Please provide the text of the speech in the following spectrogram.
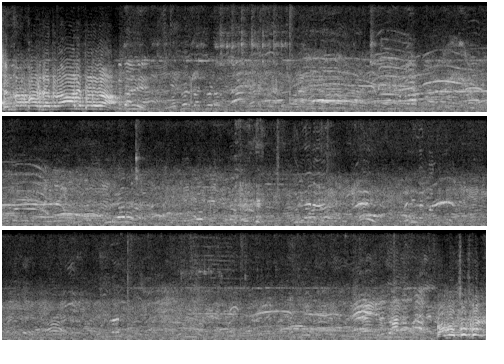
చింతలపాడు జత రావాలి త్వరగా బాబు చూసుకోండి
